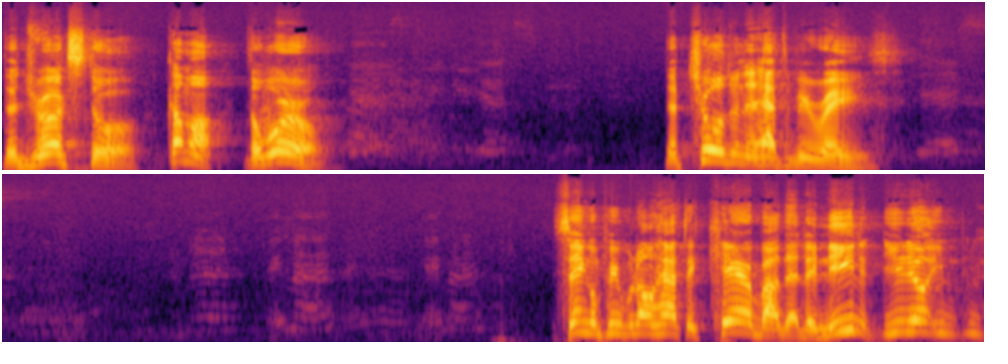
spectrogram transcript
the drugstore. Come on, the world. The children that have to be raised. Single people don't have to care about that. They need it. You know,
